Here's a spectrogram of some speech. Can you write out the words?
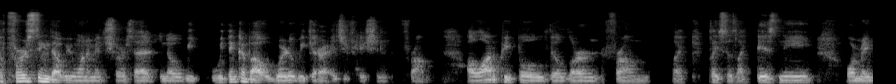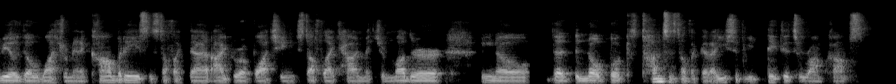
the first thing that we want to make sure is that you know we we think about where do we get our education from. A lot of people they'll learn from like places like Disney, or maybe they'll watch romantic comedies and stuff like that. I grew up watching stuff like How I Met Your Mother, you know, the the Notebook, tons of stuff like that. I used to be addicted to rom coms.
